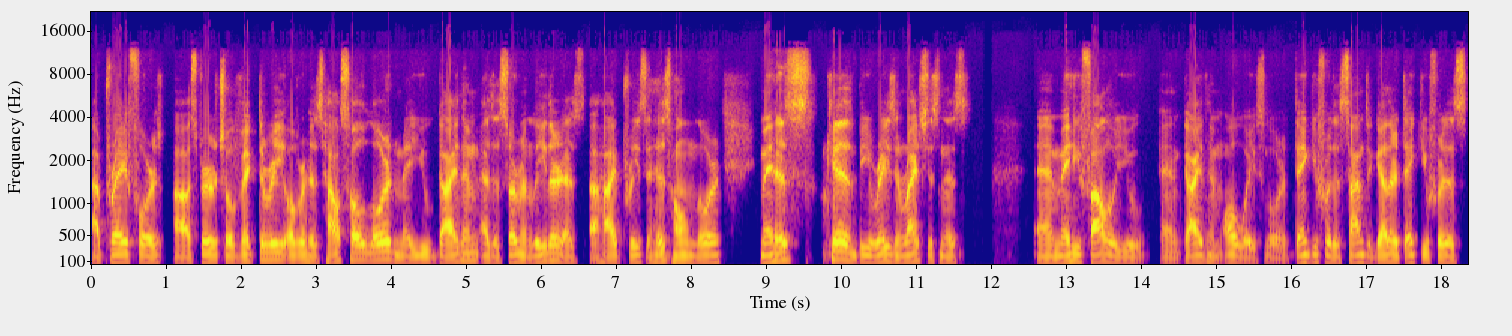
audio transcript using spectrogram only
I pray for uh, spiritual victory over his household, Lord. May you guide him as a servant leader, as a high priest in his home, Lord. May his kids be raised in righteousness and may he follow you and guide him always, Lord. Thank you for this time together. Thank you for this,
